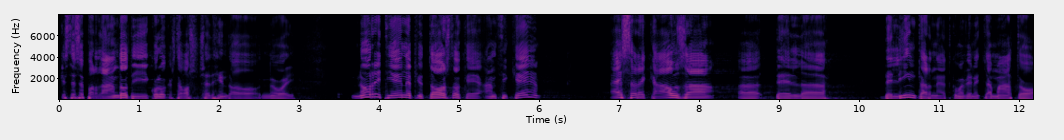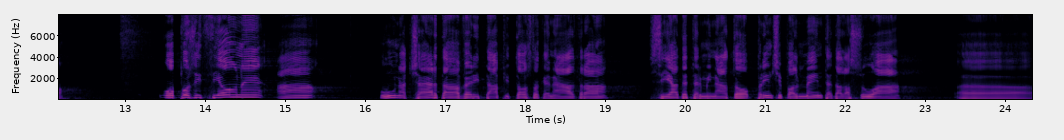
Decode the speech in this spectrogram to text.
che stesse parlando di quello che stava succedendo a noi. Non ritiene piuttosto che anziché essere causa eh, del- dell'internet, come viene chiamato, opposizione a una certa verità piuttosto che un'altra, sia determinato principalmente dalla sua eh,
